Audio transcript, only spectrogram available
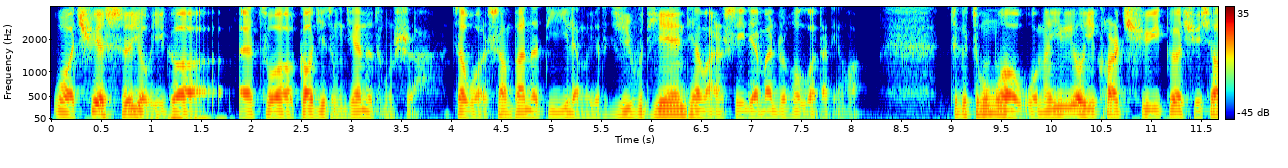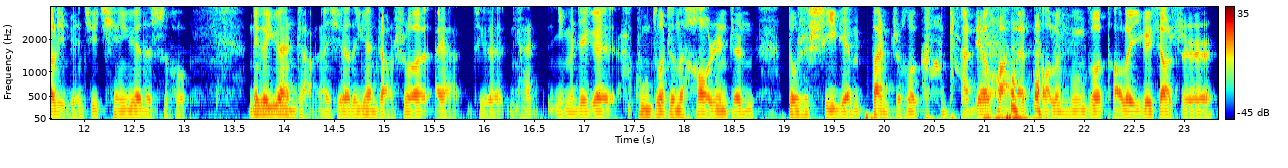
我确实有一个呃做高级总监的同事啊，在我上班的第一两个月，他几乎天天晚上十一点半之后给我打电话。这个周末我们又又一块儿去一个学校里边去签约的时候，那个院长，那学校的院长说：“哎呀，这个你看你们这个工作真的好认真，都是十一点半之后给我打电话来讨论工作，讨论一个小时。”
